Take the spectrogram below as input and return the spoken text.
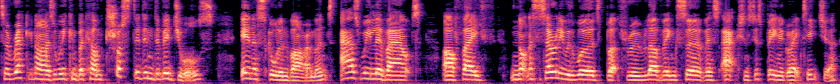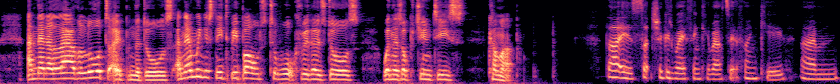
to recognise that we can become trusted individuals in a school environment as we live out our faith not necessarily with words, but through loving service, actions, just being a great teacher, and then allow the Lord to open the doors. And then we just need to be bold to walk through those doors when those opportunities come up. That is such a good way of thinking about it. Thank you. Um,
